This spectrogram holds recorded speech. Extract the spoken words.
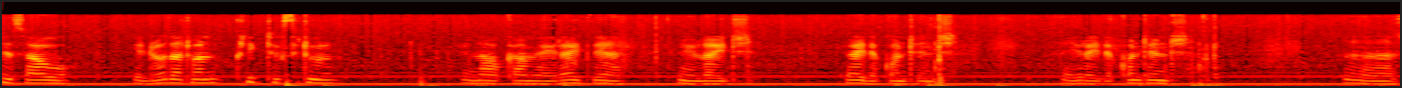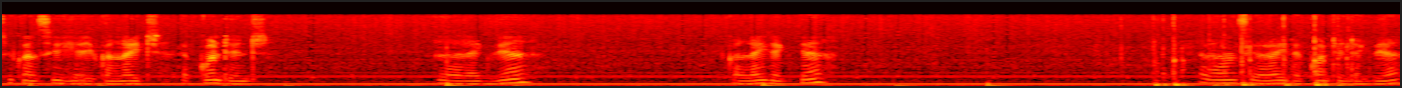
This is how you draw that one. Click text tool and now come right there. And you write write the content. You write the content. Uh, as you can see here you can write the content uh, like there. You can write like there once you write the content like there.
